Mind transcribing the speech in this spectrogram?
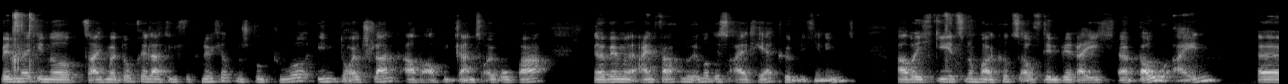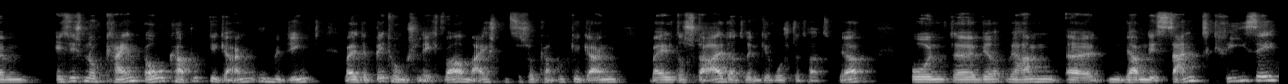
wenn man in einer, sage ich mal, doch relativ verknöcherten Struktur in Deutschland, aber auch in ganz Europa äh, wenn man einfach nur immer das Altherkömmliche nimmt. Aber ich gehe jetzt noch mal kurz auf den Bereich äh, Bau ein. Ähm, es ist noch kein Bau kaputt gegangen, unbedingt, weil der Beton schlecht war. Meistens ist er kaputt gegangen, weil der Stahl da drin gerustet hat. Ja? Und äh, wir, wir, haben, äh, wir haben eine Sandkrise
